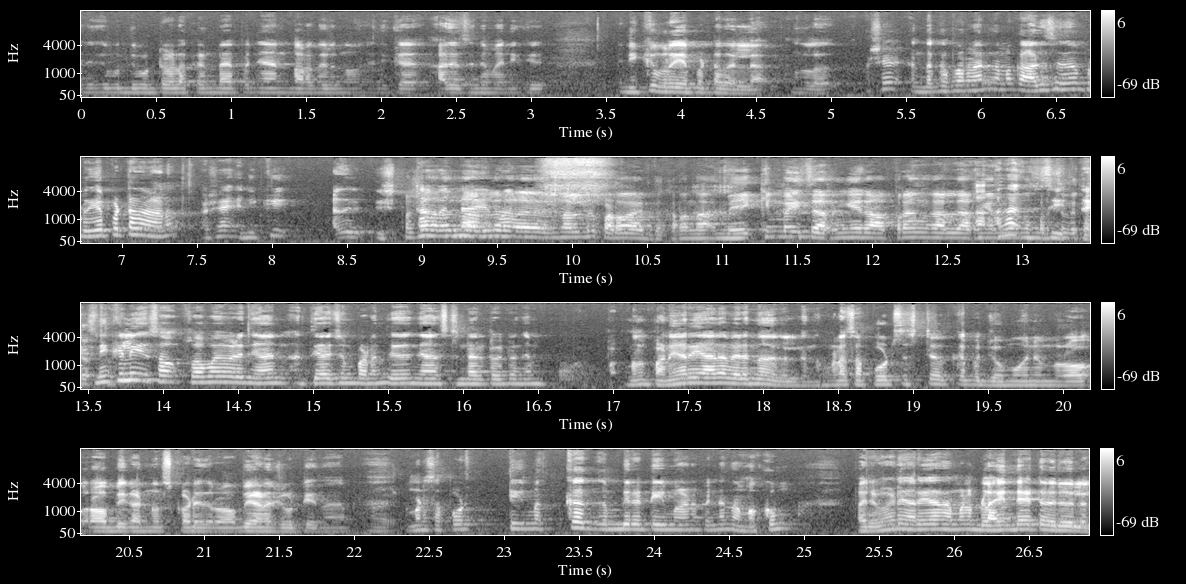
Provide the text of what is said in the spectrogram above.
എനിക്ക് ബുദ്ധിമുട്ടുകളൊക്കെ ഉണ്ടായപ്പോൾ ഞാൻ പറഞ്ഞിരുന്നു എനിക്ക് ആദ്യ സിനിമ എനിക്ക് എനിക്ക് പ്രിയപ്പെട്ടതല്ല എന്നുള്ളത്. പക്ഷെ എന്തൊക്കെ പറഞ്ഞാലും നമുക്ക് ആദ്യ സിനിമ പ്രിയപ്പെട്ടതാണ്. പക്ഷെ എനിക്ക് അത് നല്ലൊരു പടമായിരുന്നു. കാരണം മേക്കിംഗ് വൈസ് ഇറങ്ങിയ ടെക്നിക്കലി സ്വാഭാവികമായിട്ട് ഞാൻ അത്യാവശ്യം പടം ചെയ്ത് ഞാൻ അസിസ്റ്റന്റ് ഡയറക്ടറായിട്ട് ഞാൻ നമ്മൾ പണിയറിയാതെ വരുന്നതല്ലല്ലോ. നമ്മുടെ സപ്പോർട്ട് സിസ്റ്റം ഒക്കെ ഇപ്പോൾ ജോമോനും റോബി കണ്ണൂർ സ്ക്വാഡ് ചെയ്ത് റോബിയാണ് ഷൂട്ട് ചെയ്യുന്നത്. നമ്മുടെ സപ്പോർട്ട് ടീമൊക്കെ ഗംഭീര ടീമാണ് പിന്നെ നമുക്കും പരിപാടി അറിയാതെ നമ്മൾ ബ്ലൈൻഡ് ആയിട്ട് വരുമല്ലോ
